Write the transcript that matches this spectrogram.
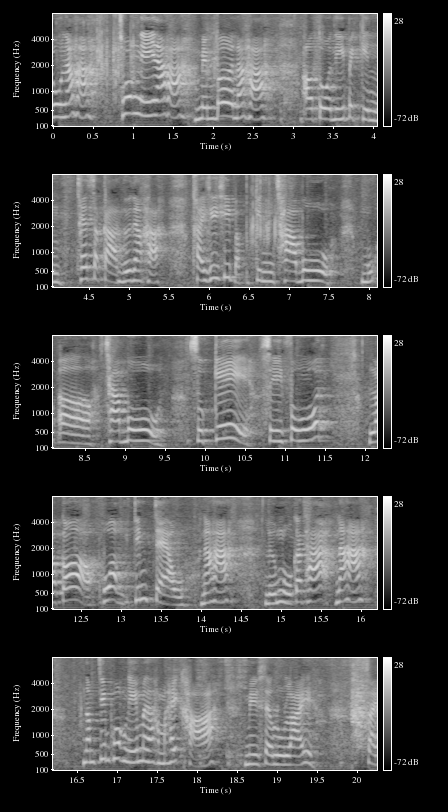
ดูนะคะ ช่วงนี้นะคะเมมเบอร์นะคะ เอาตัวนี้ไปกินเทศกาลด้วยนะคะ ใครที่ที่แบบกินชาบูเอ่อชาบูสุกี้ซีฟู้ดแล้วก็พวกจิ้มแจ่วนะคะ หรือหมูกระทะนะคะน้ำจิ้มพวกนี้มันทำให้ขามีเซลลูไลท์ ใส่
